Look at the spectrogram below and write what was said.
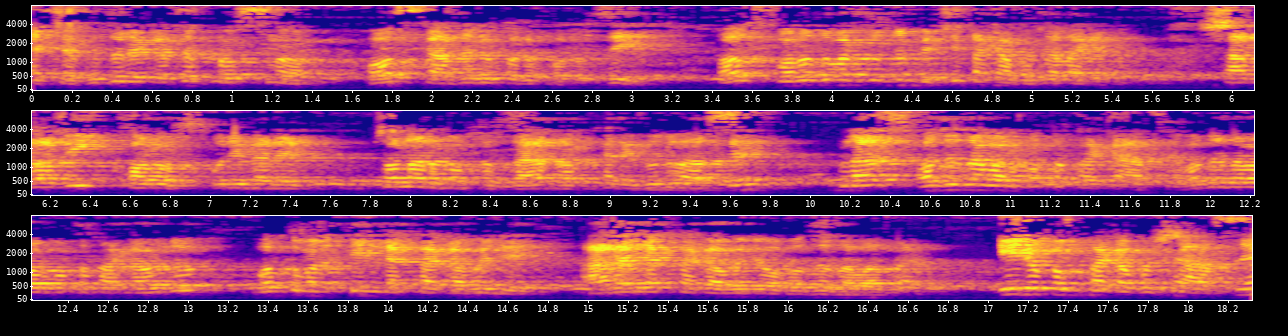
আচ্ছা হুজুরের কাছে প্রশ্ন, হজ কাজের উপরে খরচ যে হজ খরচ দেওয়ার জন্য বেশি টাকা বোঝা লাগে না। স্বাভাবিক খরচ পরিবারের চলার মতো যা দরকার, এগুলো আছে। প্লাস হজে যাওয়ার মতো টাকা আছে। হজে যাওয়ার মতো টাকা হলো বর্তমানে তিন লাখ টাকা হইলে, আড়াই লাখ টাকা হইলে হজে যাওয়া যায়। এইরকম টাকা পয়সা আছে,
